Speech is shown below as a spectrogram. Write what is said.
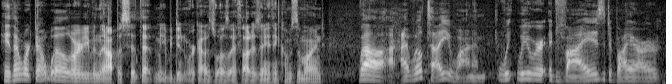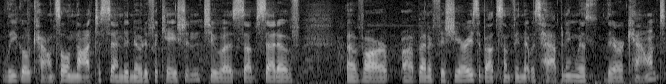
hey, that worked out well, or even the opposite, that maybe didn't work out as well as I thought. As anything comes to mind? Well, I- will tell you one. Um, we, we were advised by our legal counsel not to send a notification to a subset of, of our uh, beneficiaries about something that was happening with their account.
